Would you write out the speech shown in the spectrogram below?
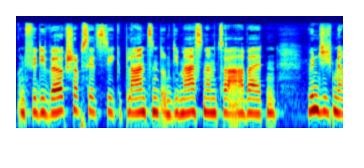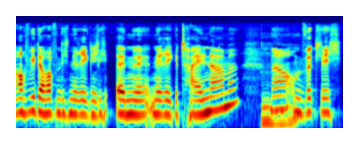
Und für die Workshops jetzt, die geplant sind, um die Maßnahmen zu erarbeiten, wünsche ich mir auch wieder hoffentlich eine, Regel, äh, eine, eine rege Teilnahme, mhm. na, um wirklich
